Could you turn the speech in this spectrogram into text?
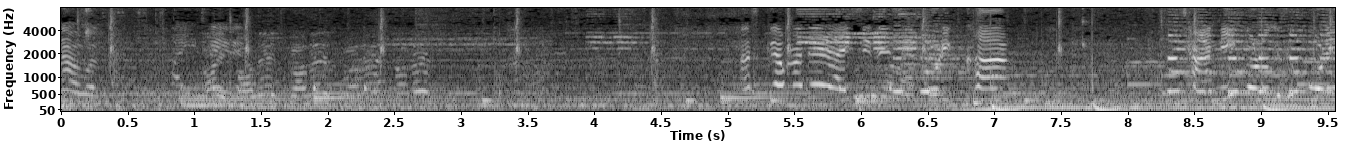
না বল? আজকে আমাদের আইসিডিসি পরীক্ষা। জানি কোনো কিছু পড়ে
